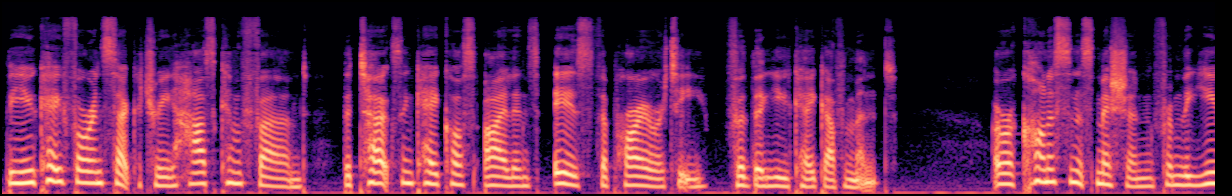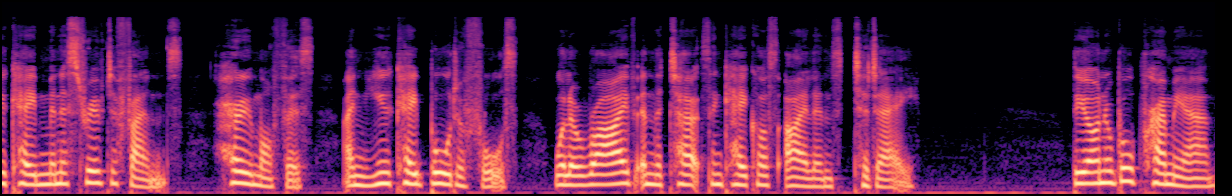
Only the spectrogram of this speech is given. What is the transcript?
The UK Foreign Secretary has confirmed the Turks and Caicos Islands is the priority for the UK Government. A reconnaissance mission from the UK Ministry of Defence, Home Office, and UK Border Force will arrive in the Turks and Caicos Islands today. The Honourable Premier,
